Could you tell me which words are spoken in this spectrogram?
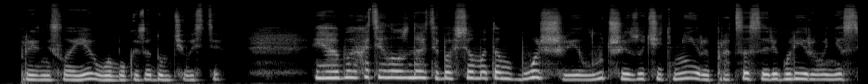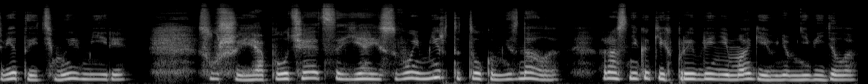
— произнесла я в глубокой задумчивости. «Я бы хотела узнать обо всем этом больше и лучше изучить мир и процессы регулирования света и тьмы в мире. Слушай, а получается, я и свой мир-то толком не знала, раз никаких проявлений магии в нем не видела».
